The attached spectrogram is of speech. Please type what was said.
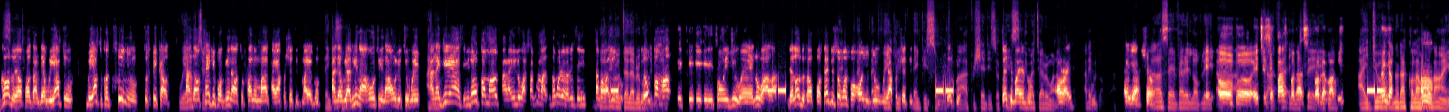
God will help us, and then we have to we have to continue to speak out. we and I'll to. thank you for being our Tofano Mag. I appreciate it, Mayego. Thank And then so we are doing our own thing in our own little way. I and know. Nigerians, if you don't come out, and you know, somebody already say, Body go you tell everybody. don't come out, it, it, it, it's on you. Uh, no, Allah. The Lord will help us. Thank you so much for all you do. thank We you. appreciate it. Thank you so much. Thank Baba. I appreciate this. Okay. Thank you, Send Bayego. to everyone. All right. Have a good Uh, yeah, sure. That's a very lovely. Oh, uh, uh, it is yeah, a passport you that's the problem, but I do Bring have up- another caller on Oh. the line.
